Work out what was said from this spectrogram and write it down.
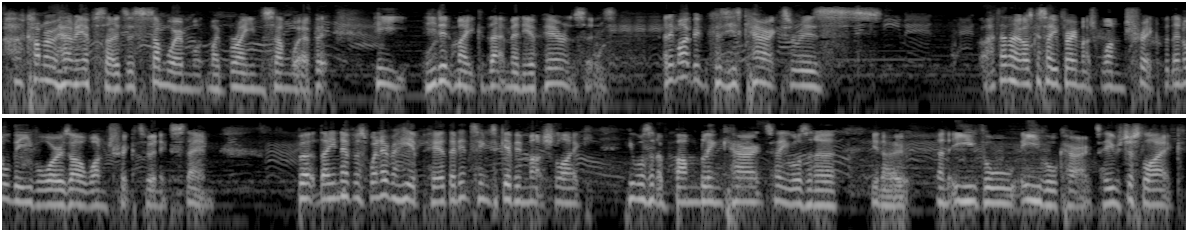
I can't remember how many episodes. It's somewhere in my brain somewhere, but he he didn't make that many appearances, and it might be because his character is. I don't know. I was going to say very much one trick, but then all the evil warriors are one trick to an extent but they never, whenever he appeared, they didn't seem to give him much. Like he wasn't a bumbling character. He wasn't a, you know, an evil, evil character. He was just like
